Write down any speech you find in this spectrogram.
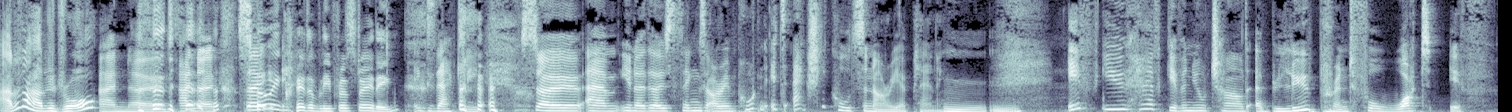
I don't know how to draw. I know, I know. So, so incredibly frustrating. Exactly. so, um, you know, those things are important. It's actually called scenario planning. Mm-hmm if you have given your child a blueprint for what if,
